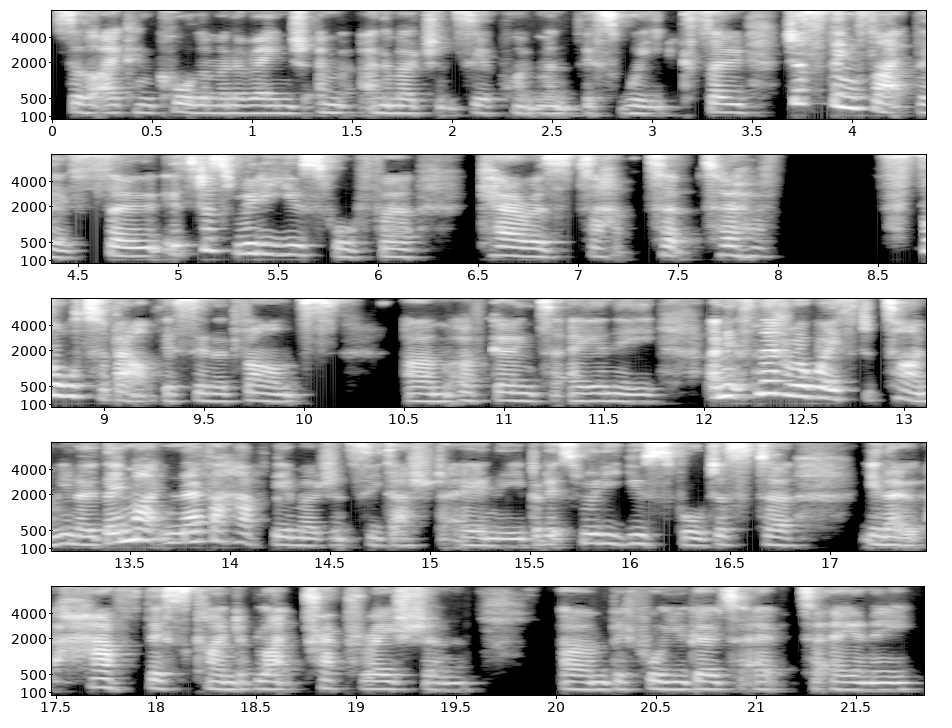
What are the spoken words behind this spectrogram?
so that i can call them and arrange an, an emergency appointment this week so just things like this so it's just really useful for carers to, to, to have thought about this in advance um, of going to A&E. And it's never a waste of time. You know, they might never have the emergency dash to A&E, but it's really useful just to, you know, have this kind of like preparation um, before you go to, to A&E.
